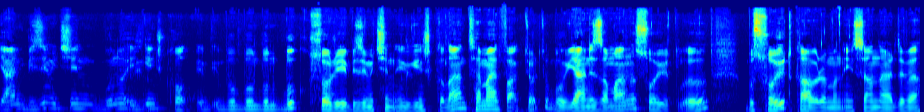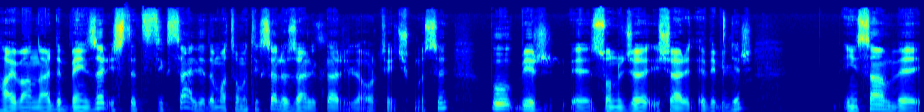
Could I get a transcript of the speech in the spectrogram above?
yani bizim için bunu ilginç bu, bu, bu, bu soruyu bizim için ilginç kılan temel faktör de bu. Yani zamanın soyutluğu, bu soyut kavramın insanlarda ve hayvanlarda benzer istatistiksel ya da matematiksel özellikler ile ortaya çıkması bu bir e, sonuca işaret edebilir. İnsan ve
